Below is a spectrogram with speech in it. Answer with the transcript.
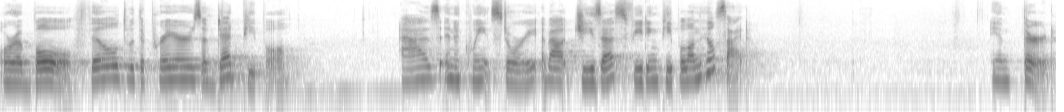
or a bowl filled with the prayers of dead people as in a quaint story about Jesus feeding people on the hillside. And third,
